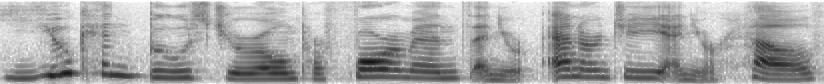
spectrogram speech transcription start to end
you can boost your own performance and your energy and your health.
